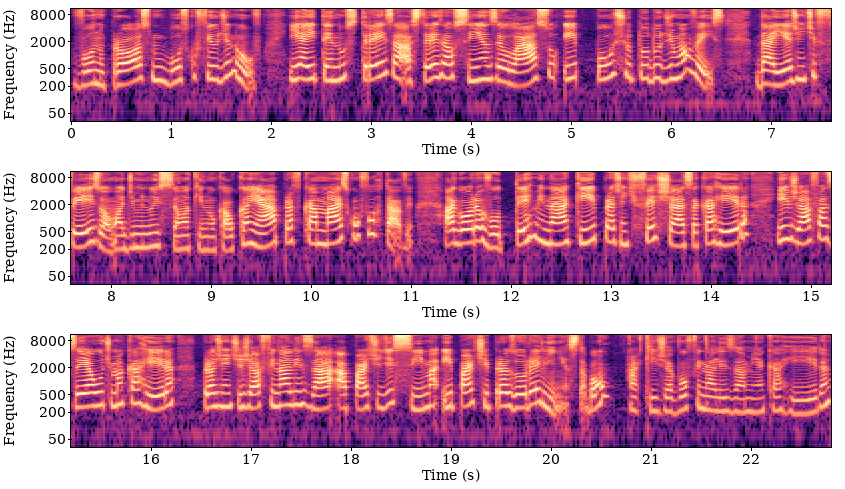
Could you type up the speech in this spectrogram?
Vou no próximo, busco o fio de novo. E aí, tendo os três, as três alcinhas, eu laço e puxo tudo de uma vez. Daí, a gente fez ó, uma diminuição aqui no calcanhar para ficar mais confortável. Agora, eu vou terminar aqui para a gente fechar essa carreira e já fazer a última carreira para a gente já finalizar a parte de cima e partir para as orelhinhas, tá bom? Aqui já vou finalizar minha carreira.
